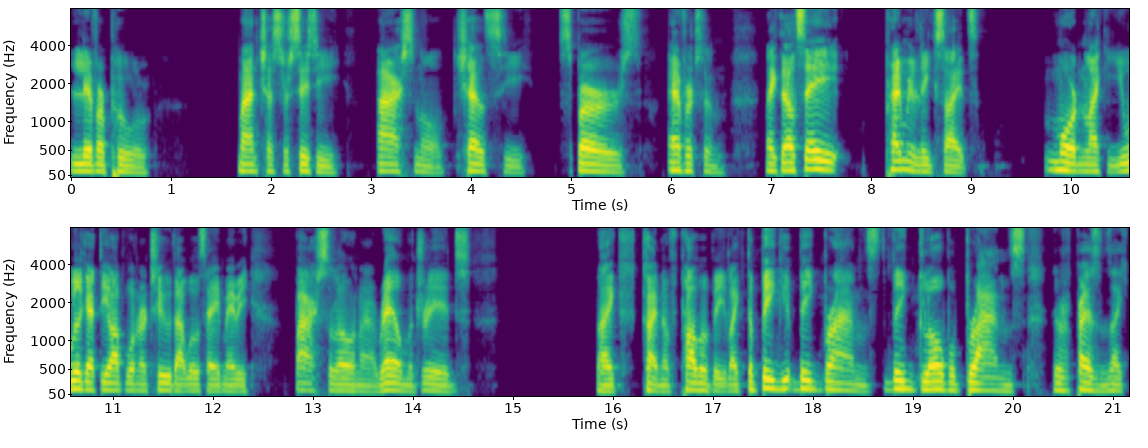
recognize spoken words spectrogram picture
Liverpool, Manchester City, Arsenal, Chelsea, Spurs, Everton. Like they'll say Premier League sides more than likely. You will get the odd one or two that will say maybe Barcelona, Real Madrid, like kind of probably like the big big brands, the big global brands that are present. Like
